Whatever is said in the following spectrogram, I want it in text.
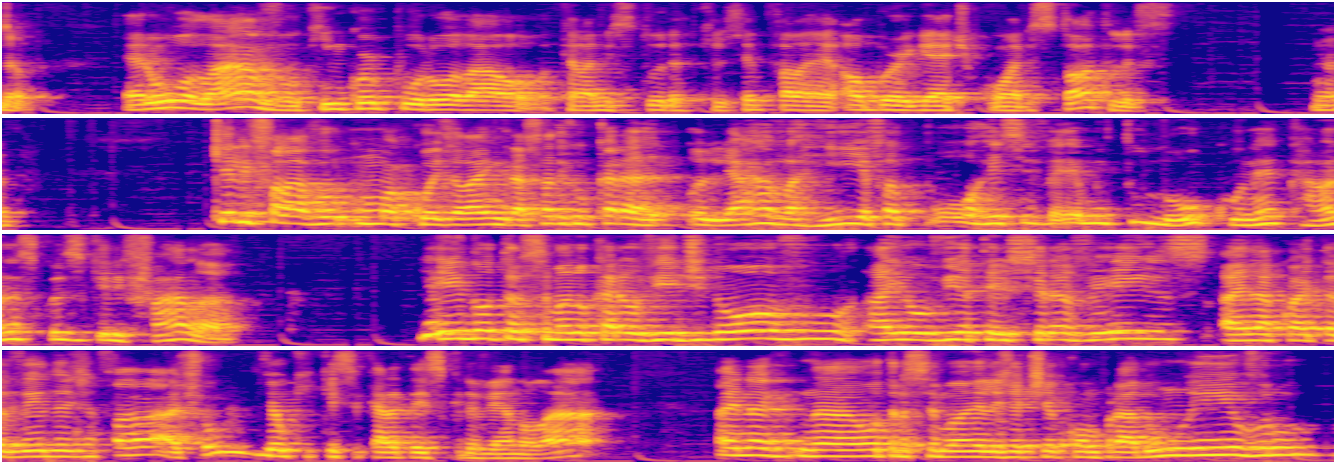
Não era o Olavo que incorporou lá aquela mistura que ele sempre fala, é Alborguete com Aristóteles, né? Que ele falava uma coisa lá engraçada que o cara olhava, ria, falava, porra, esse velho é muito louco, né, cara? Olha as coisas que ele fala. E aí, na outra semana, o cara ouvia de novo, aí eu ouvia a terceira vez, aí na quarta vez ele já falava, ah, deixa eu ver o que, que esse cara tá escrevendo lá. Aí na, na outra semana ele já tinha comprado um livro,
